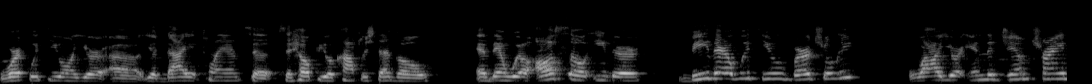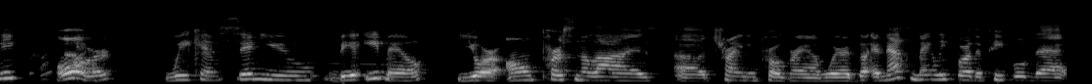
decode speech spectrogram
work with you on your uh, your diet plan to to help you accomplish that goal. And then we'll also either be there with you virtually while you're in the gym training, or we can send you via email your own personalized uh, training program where the, and that's mainly for the people that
